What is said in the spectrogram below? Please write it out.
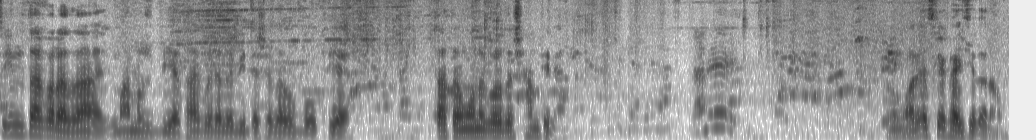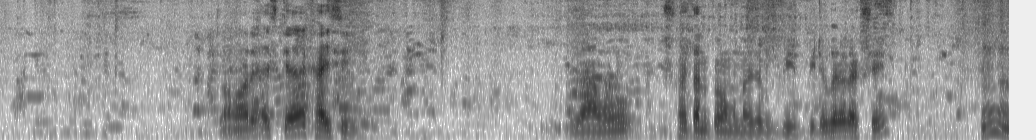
চিন্তা করা যায়, মানুষ বিয়ে থা করে যে বিদেশে যাব, বউ তাতে মনে করো যে শান্তি নেই। তোমার আজকে খাইছি, দাঁড়াও। তোমার আজকে খাইছি। রামু শয়তান কম নয় যে ভিডিও করে রাখছি। হুম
